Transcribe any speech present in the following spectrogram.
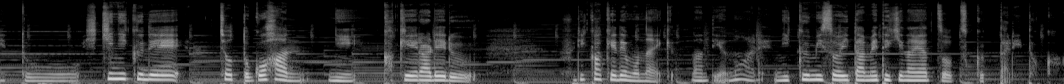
えっ、と、ひき肉でちょっとご飯にかけられる、ふりかけでもないけど、なんていうのあれ。肉味噌炒め的なやつを作ったりとか。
